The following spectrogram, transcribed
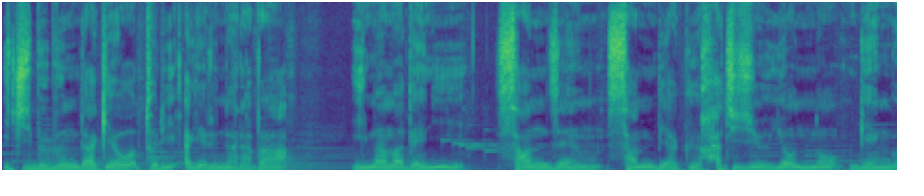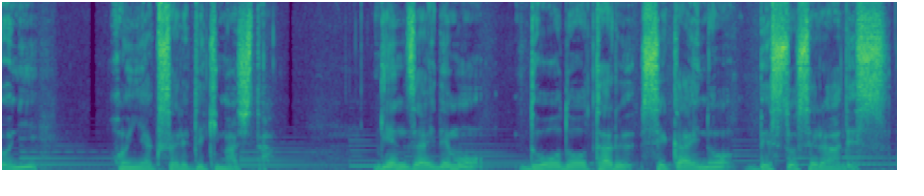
一部分だけを取り上げるならば今までに3384の言語に翻訳されてきました。現在でも堂々たる世界のベストセラーです。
